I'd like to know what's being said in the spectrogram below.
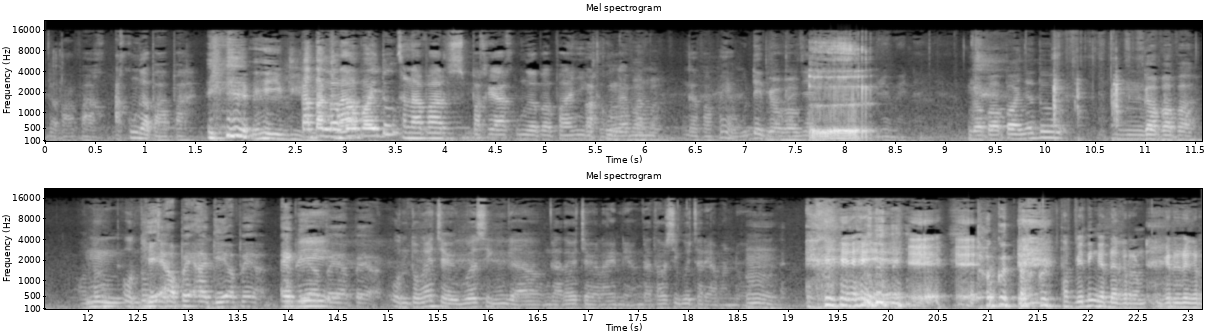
Nggak apa-apa. Aku- aku nggak apa-apa. Kata nggak apa-apa itu. kenapa harus pakai aku nggak apa-apanya gitu? Aku nggak emang apa-apa. Nggak apa-apa ya udah Nggak apa-apa. Nggak apa-apanya tuh nggak apa-apa. untung Hmm, untung G cewek- A P A G A P A eh G A Tapi- P A P A. untungnya cewek gue sih nggak nggak tahu cewek lain ya nggak tahu sih gue cari aman doang Hmm. takut takut. tapi ini nggak denger nggak denger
